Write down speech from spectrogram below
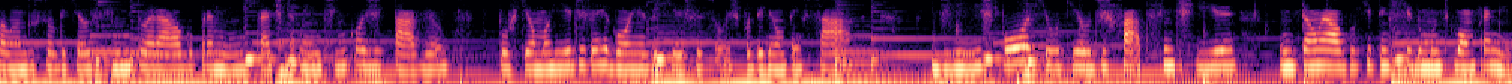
falando sobre o que eu sinto era algo para mim praticamente incogitável, porque eu morria de vergonha do que as pessoas poderiam pensar, de expor aquilo que eu de fato sentia. Então é algo que tem sido muito bom para mim.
